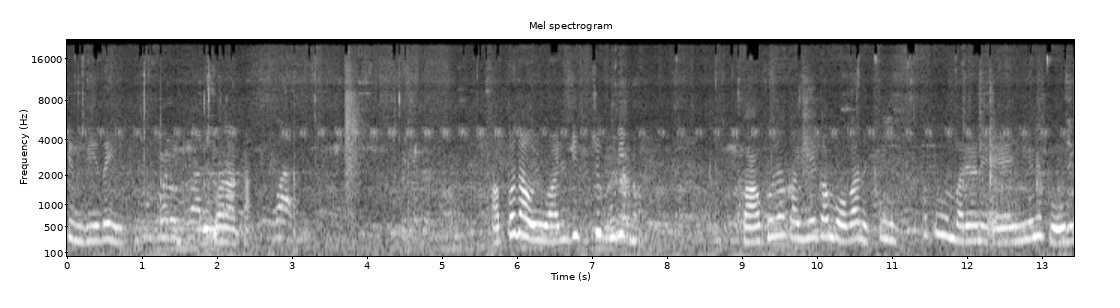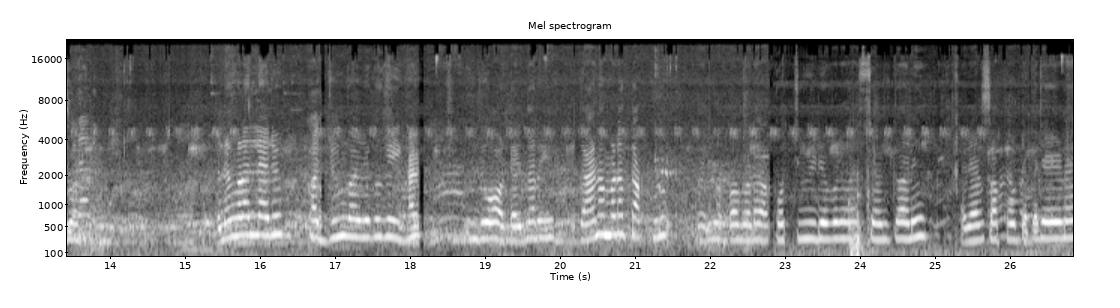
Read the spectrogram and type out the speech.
ചിന്തിയതേ പൊറാട്ട. അപ്പൊ ഒരു വലിച്ചു കൂടി. കാക്കുത കയ്യേക്കാൻ പോകാൻ നിൽക്കുന്നു. അപ്പൊ പറയാണ് എങ്ങനെ പോകുക? ഞങ്ങളെല്ലാരും കജ്ജും കാര്യമൊക്കെ കഴിക്കും ഇത് ഹോട്ടലിൽ നിന്ന് ഇതാണ് നമ്മുടെ തക്കുടു അപ്പൊ നമ്മുടെ കൊച്ചു വീഡിയോ ശ്രമിക്കാണ് എല്ലാവരും സപ്പോർട്ടൊക്കെ ചെയ്യണേ.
